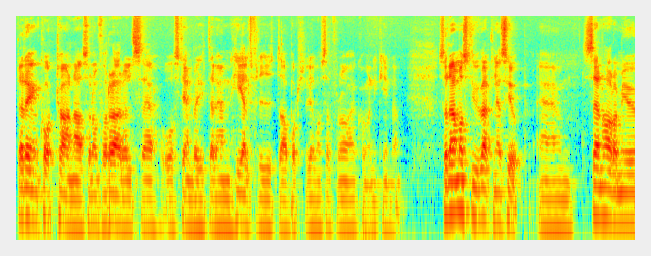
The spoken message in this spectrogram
där det är en kort hörna så de får rörelse och Stenberg hittar en helt fri yta bort till det och straffområdet han kommer nicka in den. Så där måste vi verkligen se upp. Eh, sen har de ju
